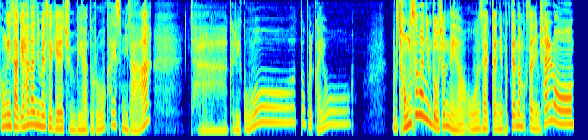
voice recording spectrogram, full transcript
홍의사기 하나님의 세계 준비하도록 하겠습니다. 자, 그리고 또 볼까요? 우리 정승아 님도 오셨네요. 오은 사역자님, 박대남 목사님, 샬롬.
